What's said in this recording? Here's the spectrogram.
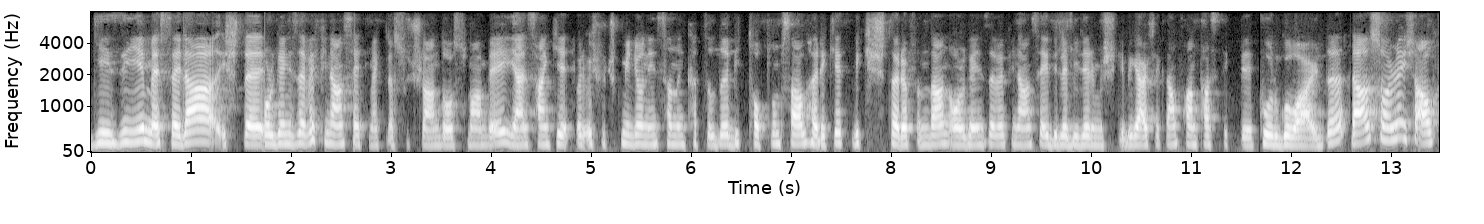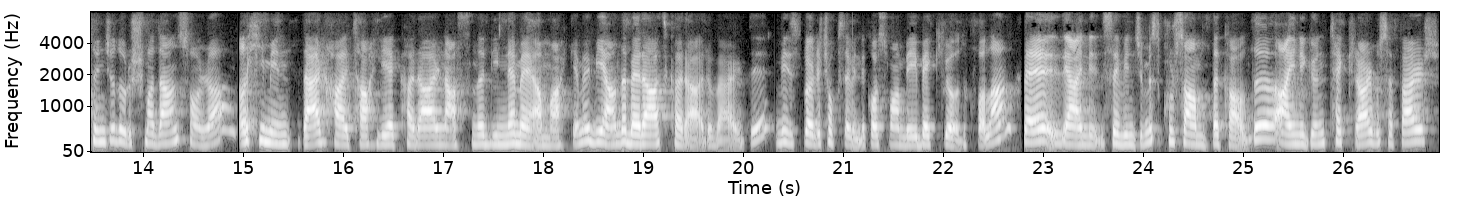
Gezi'yi mesela işte organize ve finanse etmekle suçlandı Osman Bey. Yani sanki böyle 3,5 milyon insanın katıldığı bir toplumsal hareket bir kişi tarafından organize ve finanse edilebilirmiş gibi gerçekten fantastik bir kurgu vardı. Daha sonra işte 6. duruşmadan sonra Ahim'in derhal tahliye kararını aslında dinlemeyen mahkeme bir anda beraat kararı verdi. Biz böyle çok sevindik Osman Bey'i bekliyorduk falan ve yani sevincimiz kursağımızda kaldı. Aynı gün tekrar bu sefer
